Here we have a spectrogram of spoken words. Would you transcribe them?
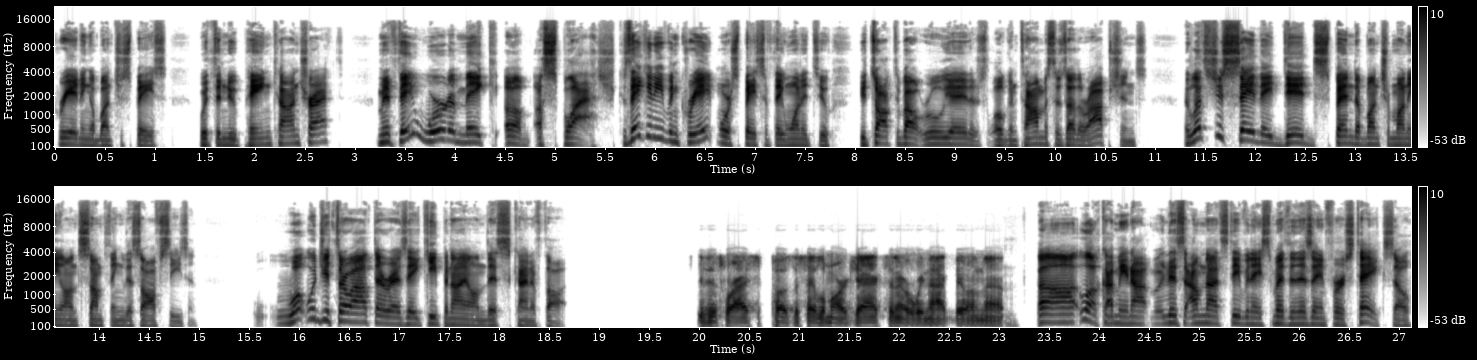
creating a bunch of space with the new Payne contract. I mean, if they were to make a, a splash, because they could even create more space if they wanted to. You talked about Roullier, there's Logan Thomas, there's other options. Like, let's just say they did spend a bunch of money on something this offseason. What would you throw out there as a keep an eye on this kind of thought? Is this where I supposed to say Lamar Jackson, or are we not doing that? Uh, look, I mean, I, this I'm not Stephen A. Smith, and this ain't first take, so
